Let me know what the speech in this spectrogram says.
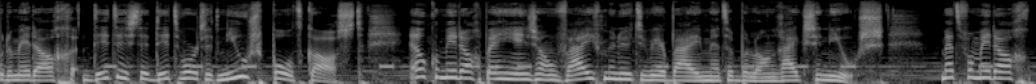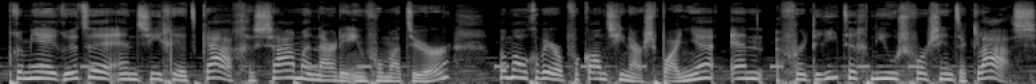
Goedemiddag, dit is de Dit wordt het nieuws podcast. Elke middag ben je in zo'n vijf minuten weer bij met het belangrijkste nieuws. Met vanmiddag premier Rutte en Sigrid Kaag samen naar de informateur. We mogen weer op vakantie naar Spanje en verdrietig nieuws voor Sinterklaas.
